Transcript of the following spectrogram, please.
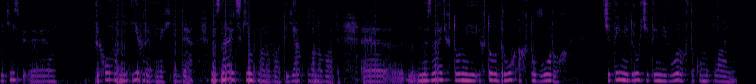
якісь е, приховані ігри в них іде. Не знають, з ким планувати, як планувати. Е, не знають, хто мій, хто друг, а хто ворог. Чи ти мій друг, чи ти мій ворог в такому плані.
